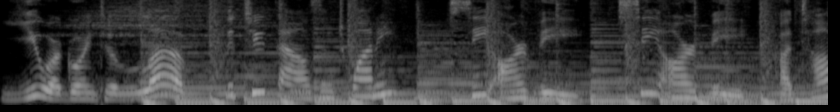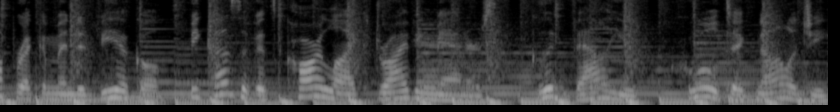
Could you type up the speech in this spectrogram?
You are going to love the 2020 CRV. CRV, a top recommended vehicle because of its car-like driving manners, good value, cool technology,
